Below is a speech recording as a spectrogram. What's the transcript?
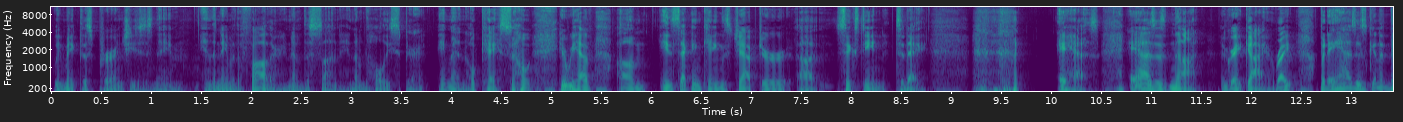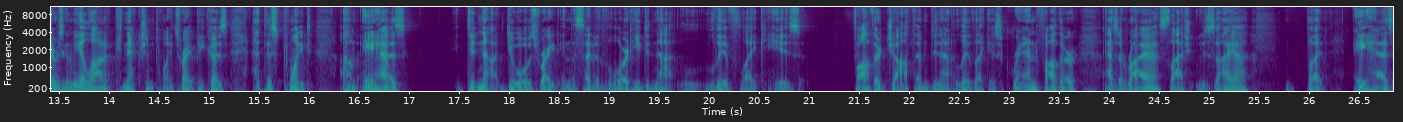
We make this prayer in Jesus' name, in the name of the Father and of the Son and of the Holy Spirit. Amen. Okay, so here we have um, in Second Kings chapter uh, 16 today, Ahaz. Ahaz is not a great guy, right? But Ahaz is gonna. There's gonna be a lot of connection points, right? Because at this point, um, Ahaz did not do what was right in the sight of the Lord. He did not live like his father Jotham. Did not live like his grandfather Azariah slash Uzziah. But Ahaz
